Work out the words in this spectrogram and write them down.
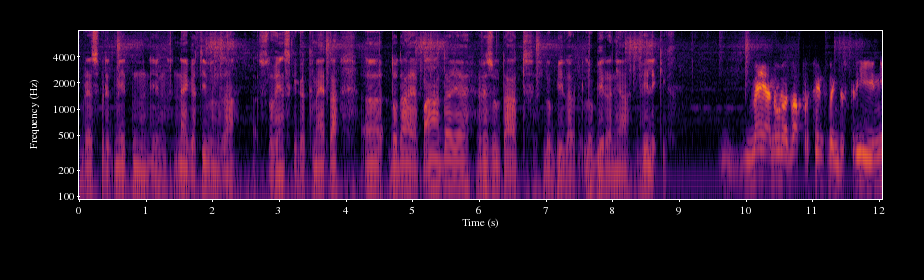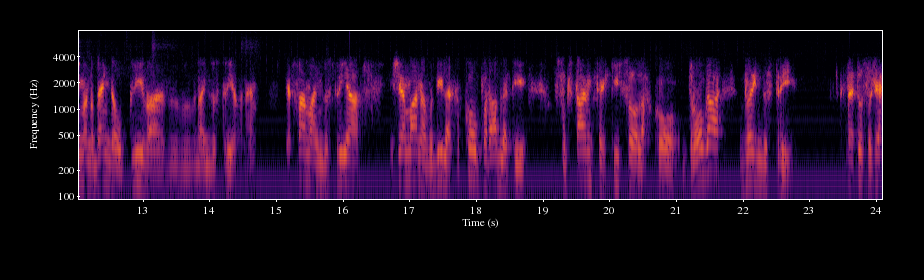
brezpredmeten in negativen za slovenskega kmeta, eh, dodaja pa, da je rezultat lobiranja velikih. Meja 0,2% v industriji nima nobenega vpliva na industrijo, ne? ker sama industrija že ima navodila, kako uporabljati substance, ki so lahko droga v industriji. Zdaj, tu so že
